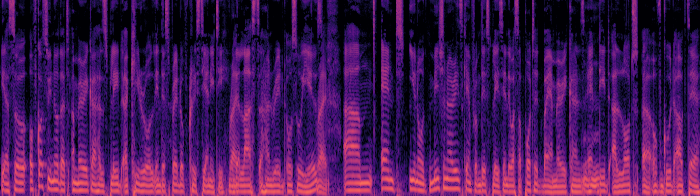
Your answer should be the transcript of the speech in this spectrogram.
Yeah, so of course we know that America has played a key role in the spread of Christianity Right. in the last hundred or so years. Right. Um, and you know, missionaries came from this place and they were supported by Americans and did a lot uh, of good out there.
